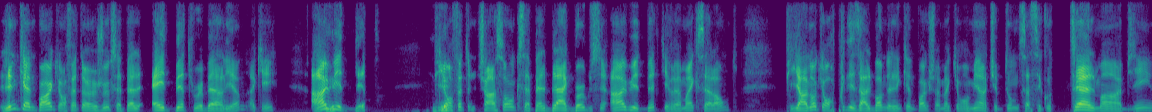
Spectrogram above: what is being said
Linkin Park ont fait un jeu qui s'appelle 8-Bit Rebellion, OK? En 8 bits, puis ils ont fait une chanson qui s'appelle Blackbird aussi en 8 bits, qui est vraiment excellente. Puis il y en a qui ont repris des albums de Linkin Park, justement, qui ont mis en chiptune. Ça s'écoute tellement bien.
